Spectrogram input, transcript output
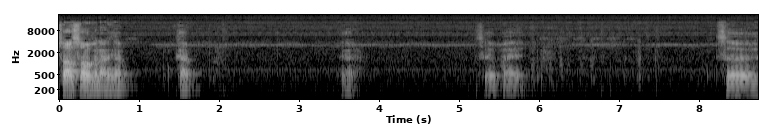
ซอโซ่กันแล้วนะครับ ครับเซอร์ไพรส์เซอร์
